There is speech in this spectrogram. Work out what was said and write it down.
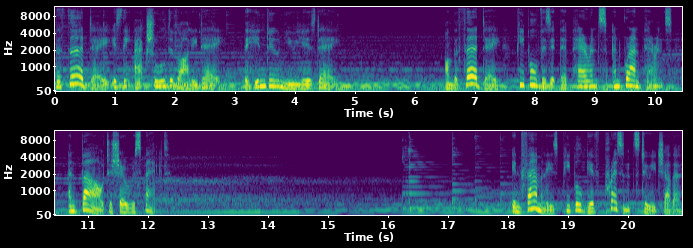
The third day is the actual Diwali day, the Hindu New Year's Day. On the third day, people visit their parents and grandparents and bow to show respect. In families, people give presents to each other.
